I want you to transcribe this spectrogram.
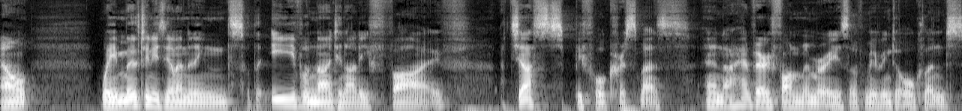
Now, we moved to New Zealand in sort of the eve of 1995, just before Christmas. And I had very fond memories of moving to Auckland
